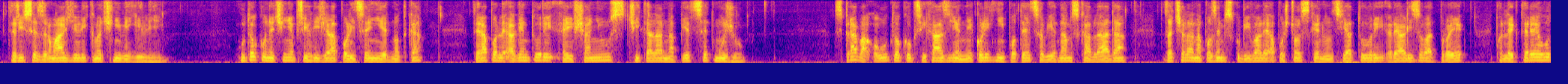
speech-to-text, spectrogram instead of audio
kteří se zhromáždili k noční vigílii. Útoku nečinně přihlížela policejní jednotka, která podle agentury Asia News čítala na 500 mužů. Zpráva o útoku přichází jen několik dní poté, co vietnamská vláda začala na pozemsku bývalé apoštolské nunciatury realizovat projekt, podle kterého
